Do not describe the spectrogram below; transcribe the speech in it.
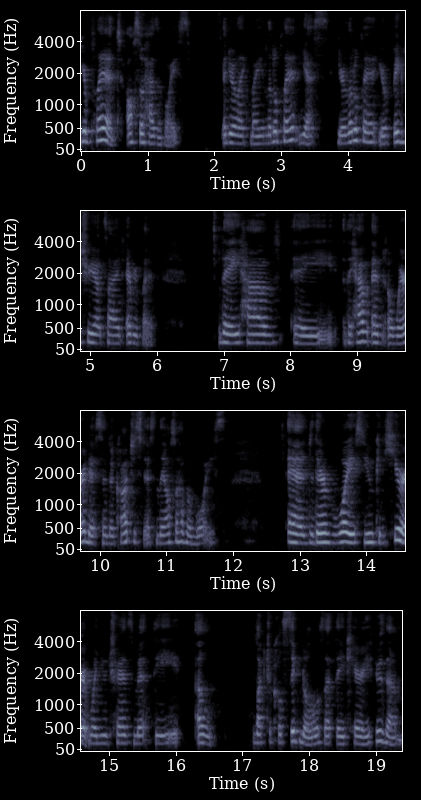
Your plant also has a voice. And you're like, my little plant? Yes. Your little plant, your big tree outside, every plant. They have a they have an awareness and a consciousness and they also have a voice. And their voice, you can hear it when you transmit the electrical signals that they carry through them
